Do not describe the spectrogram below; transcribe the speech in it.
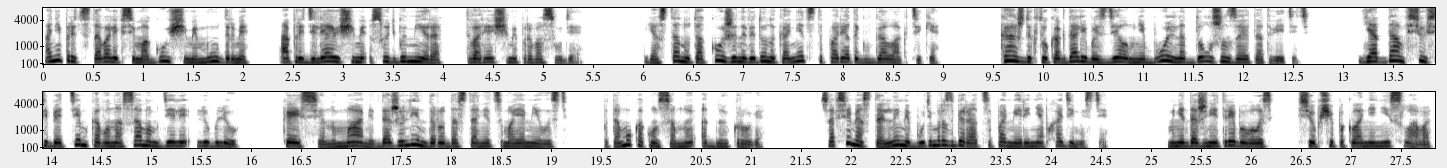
они представали всемогущими, мудрыми, определяющими судьбы мира, творящими правосудие. Я стану такой же, наведу наконец-то порядок в галактике. Каждый, кто когда-либо сделал мне больно, должен за это ответить. Я отдам всю себя тем, кого на самом деле люблю. Кэссину, маме, даже Линдеру достанется моя милость, потому как он со мной одной крови. Со всеми остальными будем разбираться по мере необходимости. Мне даже не требовалось всеобщее поклонение и слава,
